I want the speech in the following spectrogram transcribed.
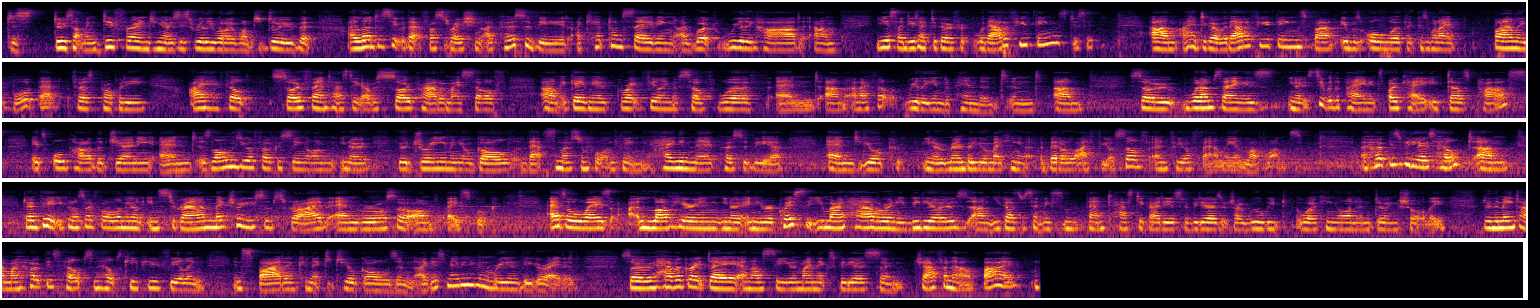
just do something different? You know, is this really what I want to do? But I learned to sit with that frustration. I persevered. I kept on saving. I worked really hard. Um, yes, I did have to go for, without a few things. Um, I had to go without a few things, but it was all worth it because when I finally bought that first property, I felt so fantastic. I was so proud of myself. Um, it gave me a great feeling of self-worth and um, and I felt really independent and um, so what I'm saying is, you know, sit with the pain. It's okay. It does pass. It's all part of the journey. And as long as you're focusing on, you know, your dream and your goal, that's the most important thing. Hang in there, persevere, and you're, you know, remember you're making a better life for yourself and for your family and loved ones. I hope this video has helped. Um, don't forget you can also follow me on Instagram. Make sure you subscribe and we're also on Facebook. As always, I love hearing you know any requests that you might have or any videos. Um, you guys have sent me some fantastic ideas for videos which I will be working on and doing shortly. But in the meantime, I hope this helps and helps keep you feeling inspired and connected to your goals and I guess maybe even reinvigorated. So have a great day and I'll see you in my next video soon. Ciao for now. Bye.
